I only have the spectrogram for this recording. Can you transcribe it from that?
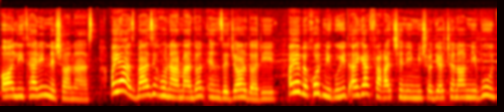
عالی ترین نشانه است. آیا از بعضی هنرمندان انزجار دارید؟ آیا به خود می‌گویید اگر فقط چنین می‌شد یا چنان می بود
